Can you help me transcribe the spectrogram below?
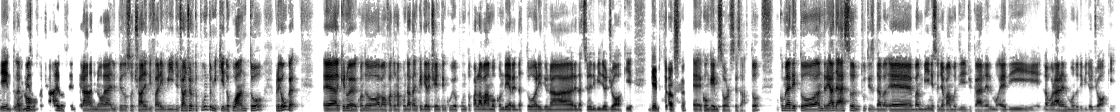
dentro, il no? peso sociale lo sentiranno, eh? il peso sociale di fare i video. Cioè, a un certo punto mi chiedo quanto, perché comunque eh, anche noi quando avevamo fatto una puntata anche di recente in cui appunto parlavamo con dei redattori di una redazione di videogiochi. Game Source? Eh, con Game Source esatto. Come ha detto Andrea adesso tutti da eh, bambini sognavamo di giocare nel, e di lavorare nel mondo dei videogiochi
